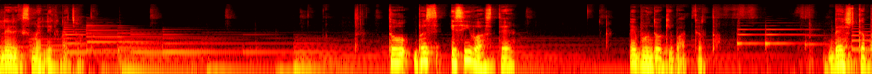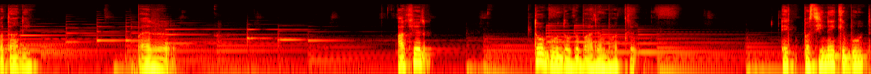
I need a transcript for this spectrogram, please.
लिरिक्स में लिखना चाहता तो बस इसी वास्ते मैं बूंदों की बात करता बेस्ट का पता नहीं, पर आखिर दो बूंदों के बारे में बात करूँगा एक पसीने की बूंद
